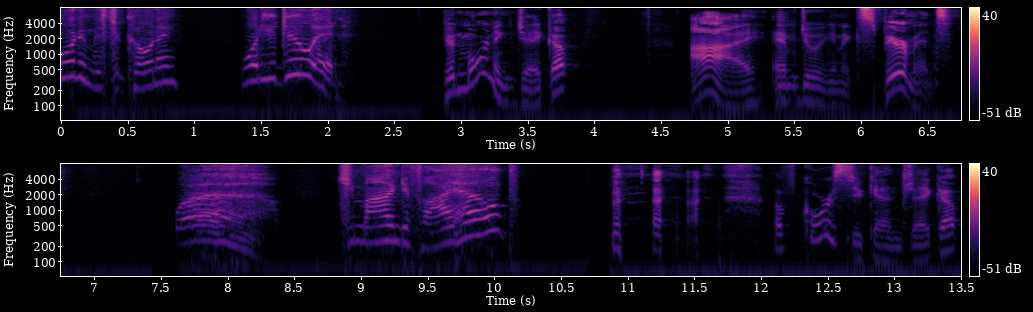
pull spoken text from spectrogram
morning, Mr. Koning. What are you doing? Good morning, Jacob. I am doing an experiment. Well, do you mind if I help? of course you can, Jacob.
